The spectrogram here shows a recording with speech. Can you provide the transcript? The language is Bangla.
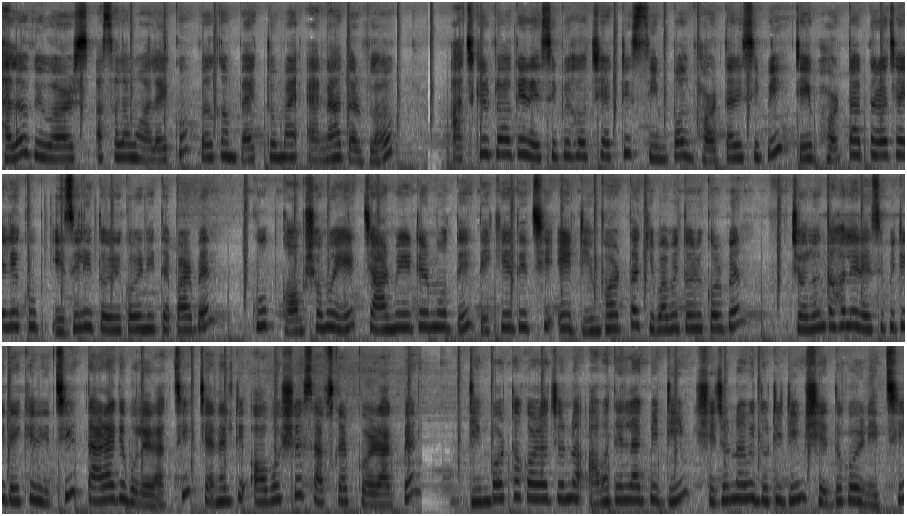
হ্যালো ভিউয়ার্স আসসালামু আলাইকুম welcome back to my another blog আজকের ব্লগের রেসিপি হচ্ছে একটি সিম্পল ভর্তা রেসিপি যেই ভর্তা আপনারা চাইলে খুব ইজিলি তৈরি করে নিতে পারবেন। খুব কম সময়ে চার মিনিটের মধ্যে দেখিয়ে দিচ্ছি এই ডিম ভর্তা কীভাবে তৈরি করবেন। চলুন তাহলে রেসিপিটি দেখে নিচ্ছি। তার আগে বলে রাখছি, চ্যানেলটি অবশ্যই সাবস্ক্রাইব করে রাখবেন। ডিম ভর্তা করার জন্য আমাদের লাগবে ডিম। সেজন্য আমি দুটি ডিম সেদ্ধ করে নিচ্ছি।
